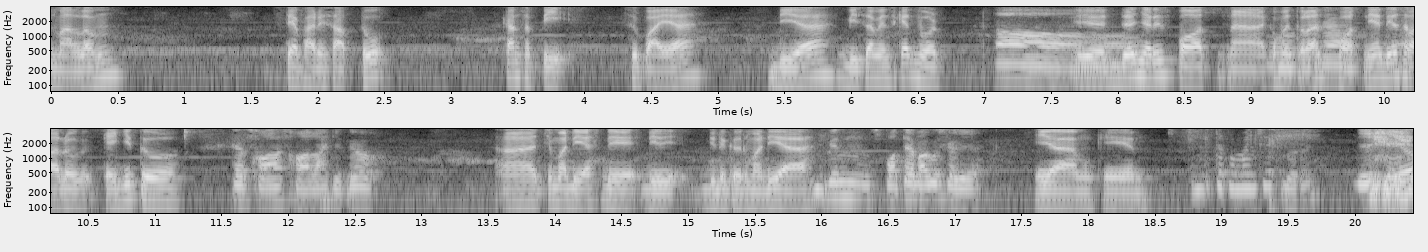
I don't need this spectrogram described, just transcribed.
malam setiap hari Sabtu kan sepi supaya dia bisa main skateboard. Oh. Iya, dia nyari spot. Nah, kebetulan kira- spotnya dia selalu kayak gitu. Ke sekolah-sekolah gitu. Eh, cuma di SD di di dekat rumah dia. Mungkin spotnya bagus kali ya. Iya mungkin. Kan kita pemain skateboard? Iya. Yo,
